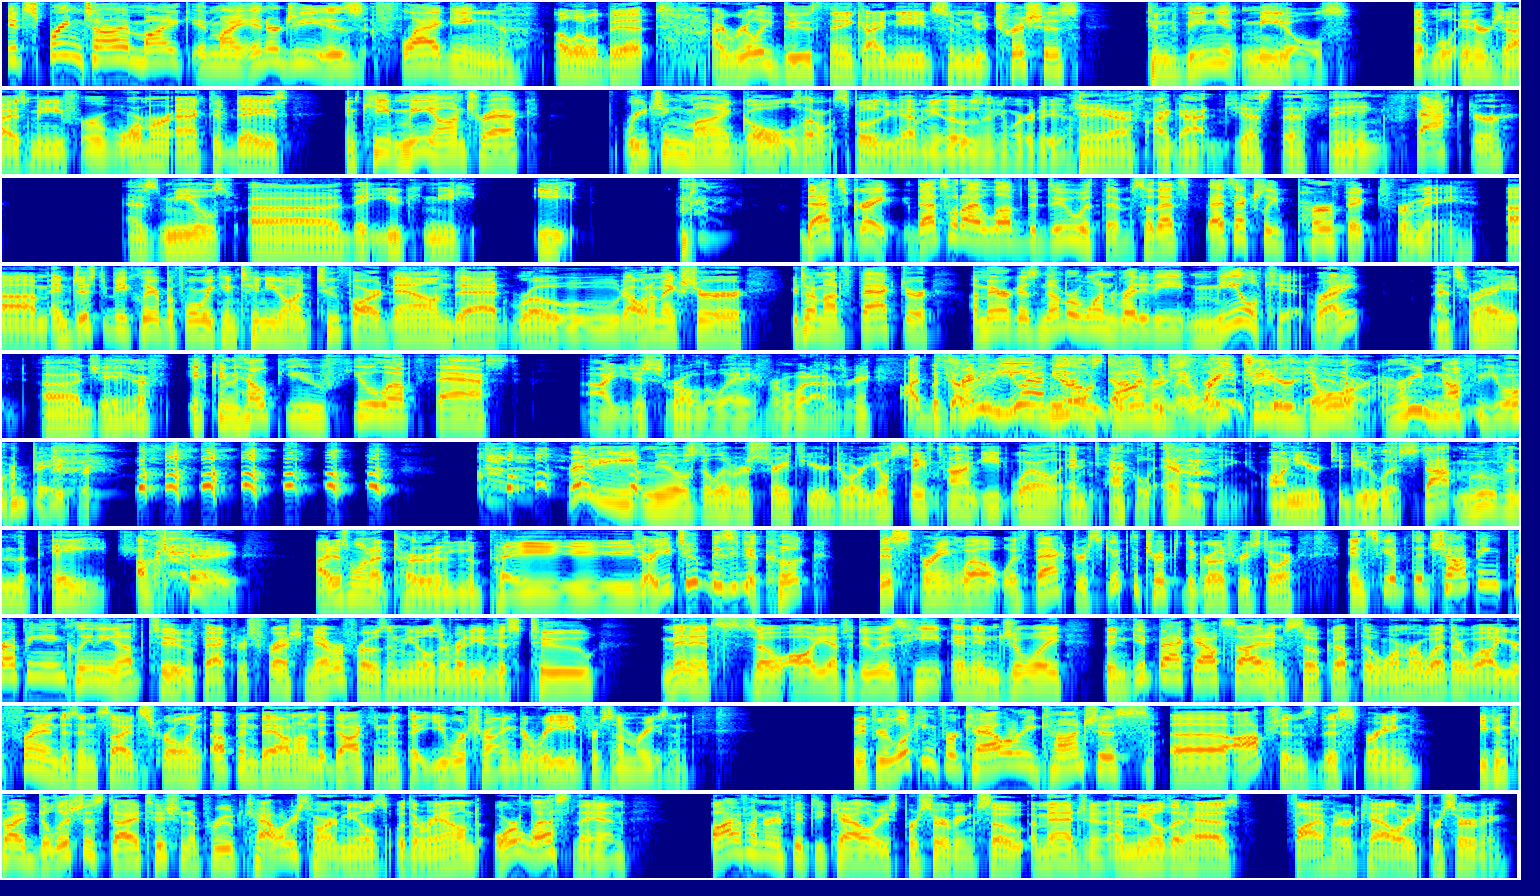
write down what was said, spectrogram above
It's springtime, Mike, and my energy is flagging a little bit. I really do think I need some nutritious, convenient meals that will energize me for warmer, active days and keep me on track reaching my goals. I don't suppose you have any of those anywhere, do you? JF, I got just the thing. Factor as meals uh, that you can eat. That's great. That's what I love to do with them. So that's that's actually perfect for me. Um, and just to be clear, before we continue on too far down that road, I want to make sure you're talking about Factor, America's number one ready to eat meal kit, right? That's right, uh, JF. It can help you fuel up fast. Ah, you just rolled away from what I was reading. With ready to you eat meals delivered document. What are you straight to your door. I'm reading off of your paper. Ready to eat meals delivered straight to your door. You'll save time, eat well, and tackle everything on your to do list. Stop moving the page. Okay. I just want to turn the page. Are you too busy to cook this spring? Well, with Factor, skip the trip to the grocery store and skip the chopping, prepping, and cleaning up too. Factor's fresh, never frozen meals are ready in just two minutes. So all you have to do is heat and enjoy, then get back outside and soak up the warmer weather while your friend is inside scrolling up and down on the document that you were trying to read for some reason. And if you're looking for calorie conscious uh, options this spring, you can try delicious dietitian approved calorie smart meals with around or less than 550 calories per serving. So imagine a meal that has 500 calories per serving.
